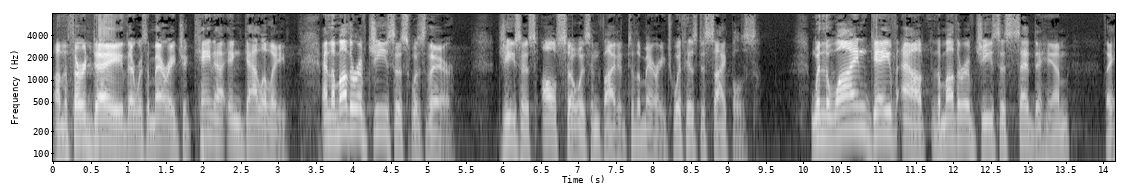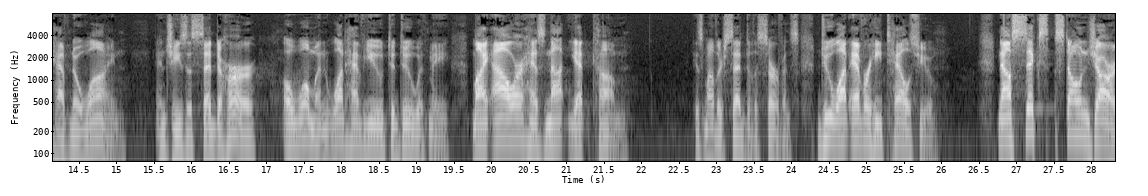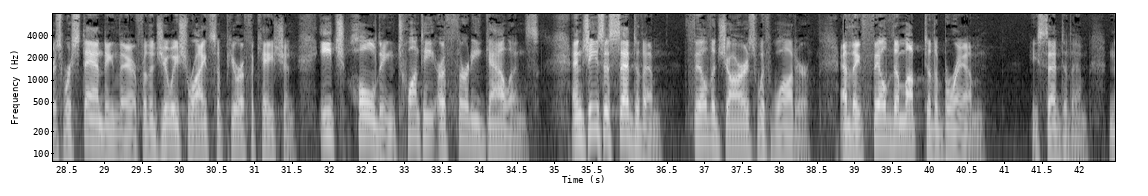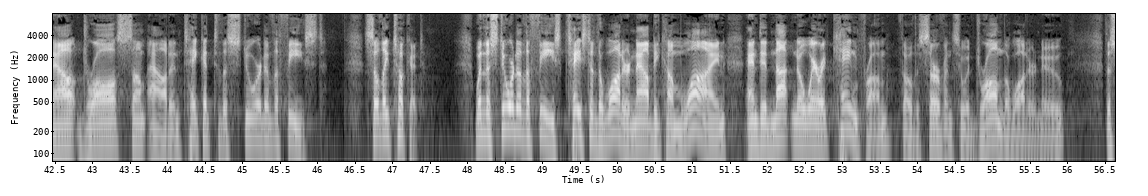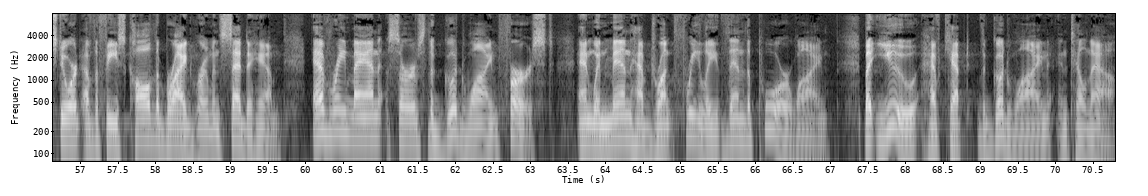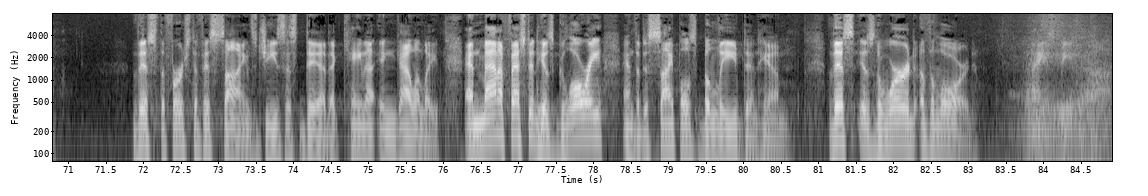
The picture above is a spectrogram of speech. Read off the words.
On the third day, there was a marriage at Cana in Galilee, and the mother of Jesus was there. Jesus also was invited to the marriage with his disciples. When the wine gave out, the mother of Jesus said to him, They have no wine. And Jesus said to her, O woman, what have you to do with me? My hour has not yet come. His mother said to the servants, Do whatever he tells you. Now, six stone jars were standing there for the Jewish rites of purification, each holding 20 or 30 gallons. And Jesus said to them, Fill the jars with water. And they filled them up to the brim. He said to them, Now draw some out and take it to the steward of the feast. So they took it. When the steward of the feast tasted the water now become wine and did not know where it came from, though the servants who had drawn the water knew, the steward of the feast called the bridegroom and said to him, Every man serves the good wine first, and when men have drunk freely, then the poor wine. But you have kept the good wine until now. This, the first of his signs, Jesus did at Cana in Galilee, and manifested his glory, and the disciples believed in him. This is the word of the Lord. Thanks be to God.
